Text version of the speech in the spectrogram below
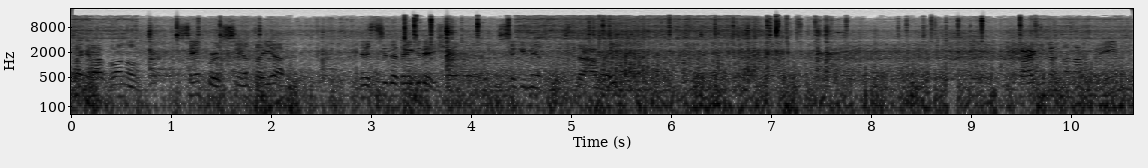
Tá gravando 100% aí a descida da igreja. Segmento do estrada aí o Ricardo já tá na frente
